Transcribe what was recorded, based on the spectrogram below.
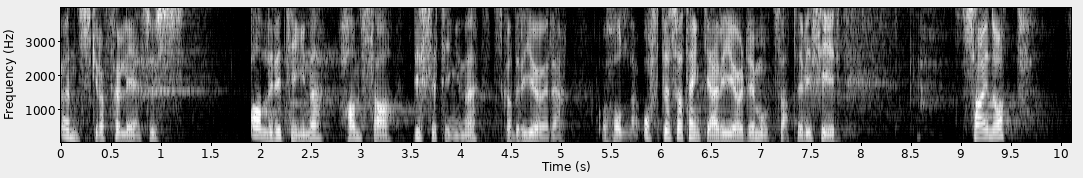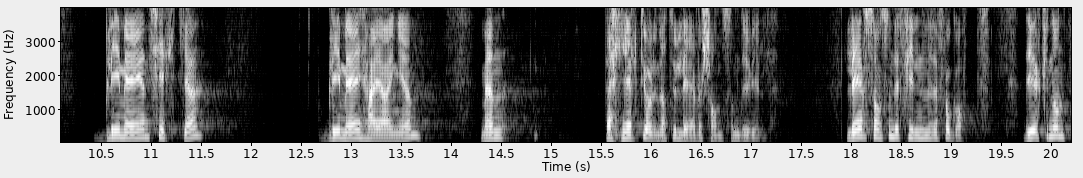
ønsker å følge Jesus, alle de tingene han sa. Disse tingene skal dere gjøre og holde. Ofte så tenker jeg vi gjør det motsatte. Vi sier sign up, bli med i en kirke, bli med i heiagjengen. Men det er helt i orden at du lever sånn som du vil. Lev sånn som du finner det for godt. Det gjør ikke noen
